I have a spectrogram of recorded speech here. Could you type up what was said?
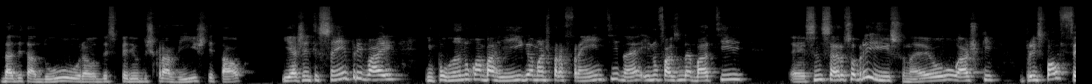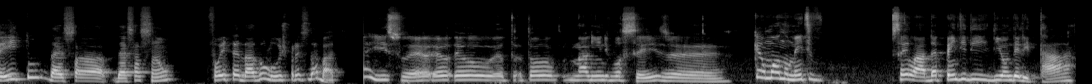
da ditadura ou desse período escravista e tal e a gente sempre vai empurrando com a barriga mais para frente, né? E não faz um debate é, sincero sobre isso, né? Eu acho que o principal feito dessa, dessa ação foi ter dado luz para esse debate. É isso, eu, eu, eu, eu tô na linha de vocês, é... porque o monumento, sei lá, depende de, de onde ele tá,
